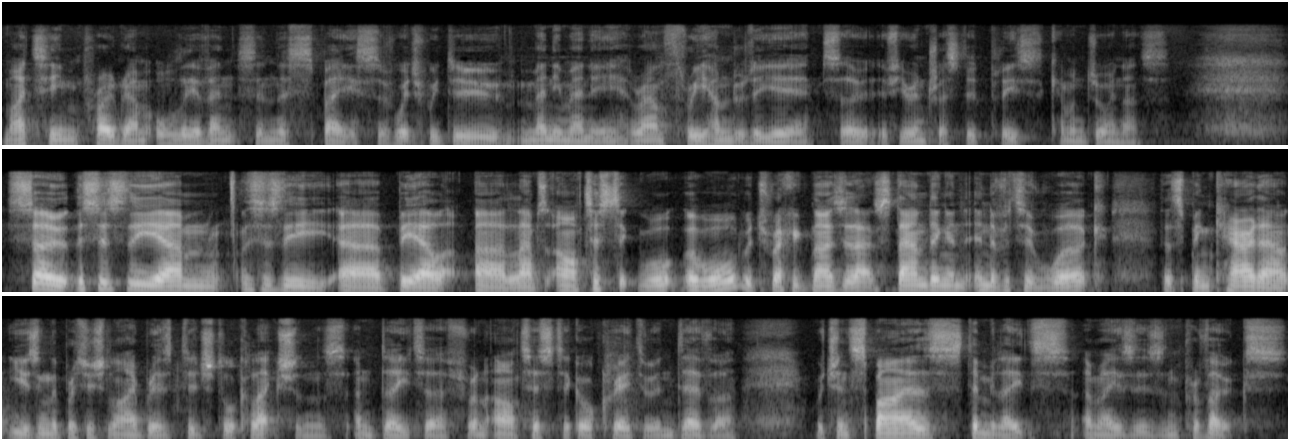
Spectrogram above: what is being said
my team program all the events in this space, of which we do many, many, around 300 a year. So if you're interested, please come and join us. So this is the um, this is the uh, BL uh, Labs Artistic Award, which recognises outstanding and innovative work that's been carried out using the British Library's digital collections and data for an artistic or creative endeavour, which inspires, stimulates, amazes, and provokes.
